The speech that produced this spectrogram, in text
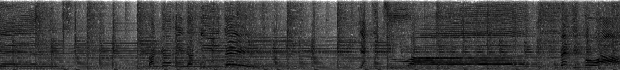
Kasorik ez Bakarri dakite Betikoa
